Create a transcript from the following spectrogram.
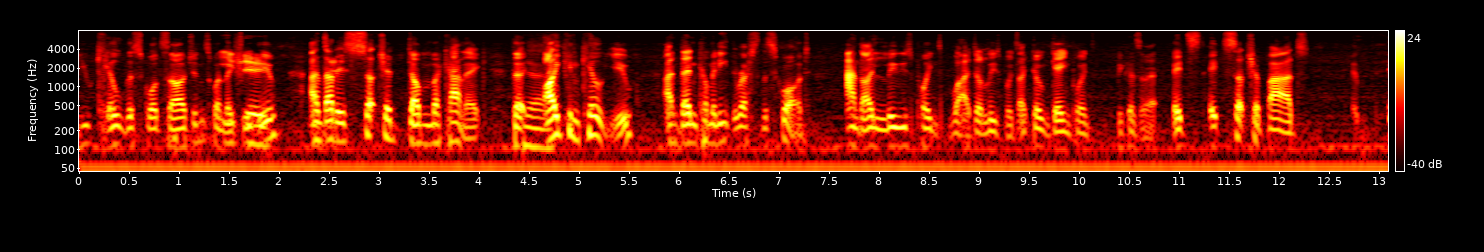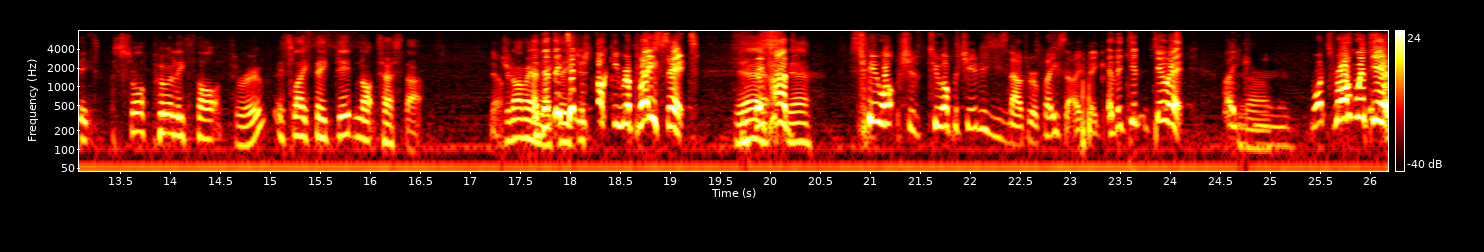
you kill the squad sergeants when they You shoot do. you, and that is such a dumb mechanic that Yeah. I can kill you and then come and eat the rest of the squad, and I lose points. Well, I don't lose points. I don't gain points because of it. It's it's such a bad. It's so poorly thought through. It's like they did not test that. No. Do you know what I mean? And Like, then they, they didn't just- fucking replace it. Yeah, They've had yeah. two options, two opportunities now to replace it. I think, and they didn't do it. Like, No. what's wrong with you?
